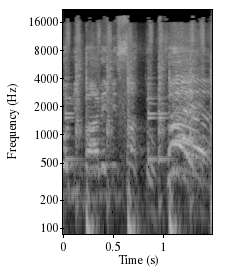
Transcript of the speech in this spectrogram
Come mi body mi sotto. Hey!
